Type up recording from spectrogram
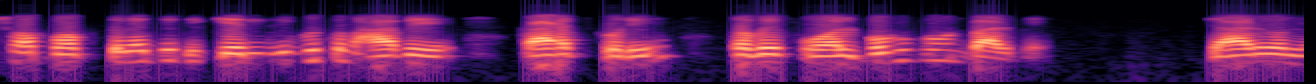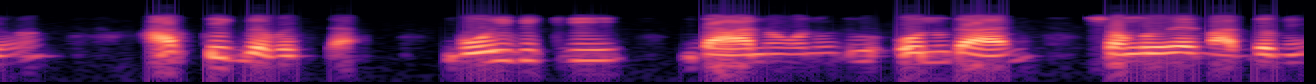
সব ভক্তরা যদি কেন্দ্রীভূত ভাবে কাজ করে, তবে ফল বহুগুণ বাড়বে। চার হলো আর্থিক ব্যবস্থা, বই বিক্রি, দান ও অনুদু- অনুদান সংগ্রহের মাধ্যমে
